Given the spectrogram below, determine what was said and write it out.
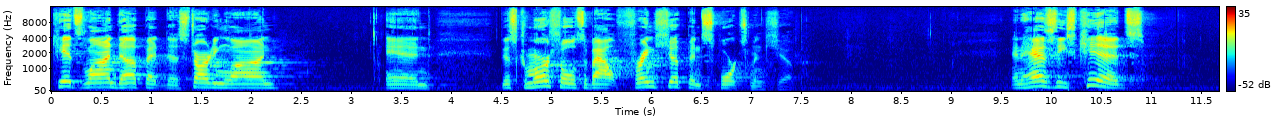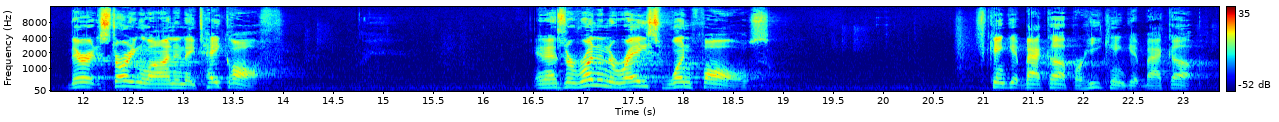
kids lined up at the starting line and this commercial is about friendship and sportsmanship. And has these kids, they're at the starting line and they take off. And as they're running the race, one falls. She can't get back up, or he can't get back up.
